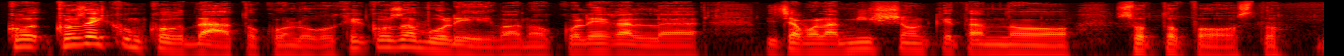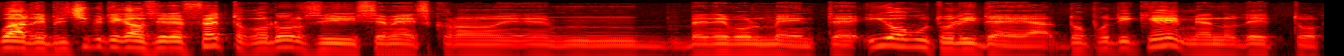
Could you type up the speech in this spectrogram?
co- cosa hai concordato con loro? Che cosa volevano? Qual era il- diciamo, la mission che ti hanno sottoposto? Guarda, i principi di causa e di effetto con loro si, si mescolano ehm, benevolmente. Io ho avuto l'idea, dopodiché mi hanno detto,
